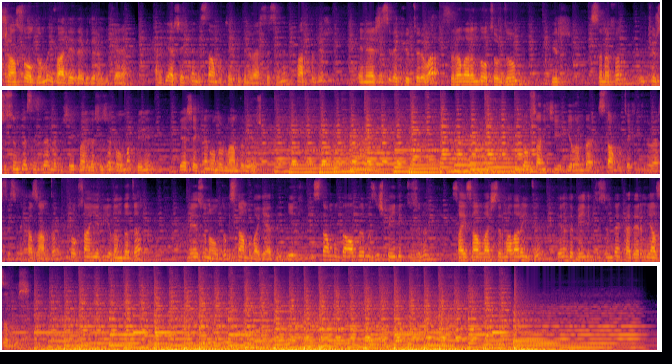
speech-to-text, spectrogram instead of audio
şanslı olduğumu ifade edebilirim bir kere. Yani gerçekten İstanbul Teknik Üniversitesi'nin farklı bir enerjisi ve kültürü var. Sıralarında oturduğum bir sınıfın kürsüsünde sizlerle bir şey paylaşacak olmak beni gerçekten onurlandırıyor. 92 yılında İstanbul Teknik Üniversitesi'ni kazandım. 97 yılında da mezun oldum. İstanbul'a geldim. İlk İstanbul'da aldığımız iş Beylikdüzü'nün sayısallaştırmalarıydı. Benim de Beylikdüzü'nden kaderim yazılmış.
